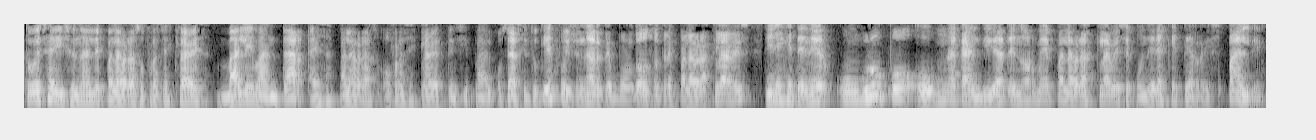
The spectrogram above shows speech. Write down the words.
todo ese adicional de palabras o frases claves va a levantar a esas palabras o frases claves principal. O sea, si tú quieres posicionarte por dos o tres palabras claves, tienes que tener un grupo o una cantidad enorme de palabras claves secundarias que te respalden.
